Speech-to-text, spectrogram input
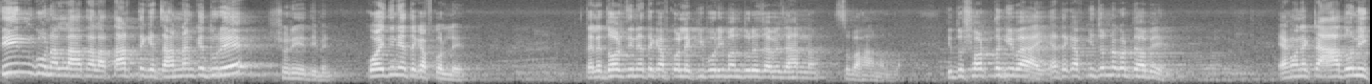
তিন গুণ আল্লাহ তালা তার থেকে জাহান্নামকে দূরে সরিয়ে দিবেন। কয়দিন এতে কাপ করলে? তাহলে দশ দিন এতে কাপ করলে কি পরিমাণ দূরে যাবে জাহান্নাম? সুবাহান আল্লাহ কিন্তু শর্ত কি ভাই? এতে কাপ কি জন্য করতে হবে? এখন একটা আধুনিক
